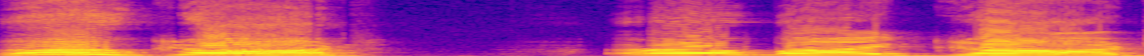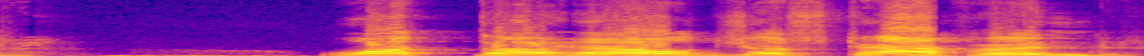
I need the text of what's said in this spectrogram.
Oh god! Oh my god! What the hell just happened?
